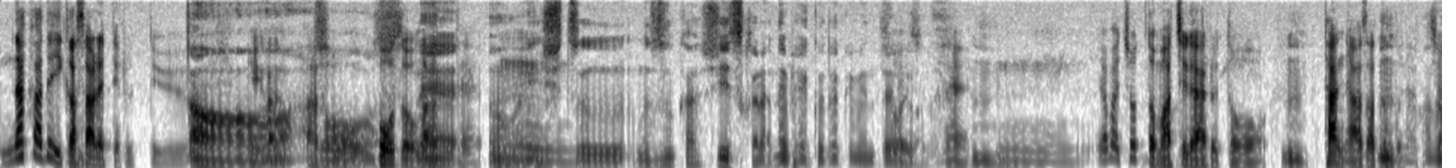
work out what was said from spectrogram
中で生かされてるっていう映画ああの構造があって、ねうんうん。演出難しいですからねフェイクドキュメンタリーは。そうですよね、ううん。んやっぱりちょっと間違えると、うん。単にあざとくなっちゃ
